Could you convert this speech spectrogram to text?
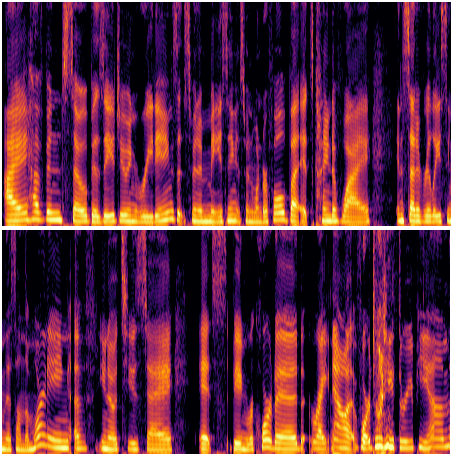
I have been so busy doing readings. It's been amazing. It's been wonderful, but it's kind of why instead of releasing this on the morning of, you know, Tuesday, it's being recorded right now at 4:23 p.m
